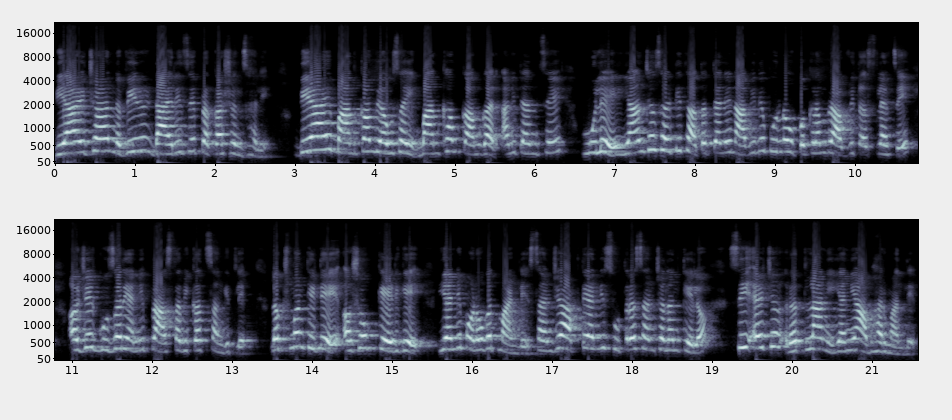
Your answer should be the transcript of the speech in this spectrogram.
बीआयच्या नवीन डायरीचे प्रकाशन झाले. बीआय बांधकाम व्यावसायिक बांधकाम कामगार आणि त्यांचे मुले यांच्यासाठी सातत्याने नाविन्यपूर्ण उपक्रम राबवित असल्याचे अजय गुजर यांनी प्रास्ताविकात सांगितले. लक्ष्मण थिटे अशोक केडगे यांनी मनोगत मांडले. संजय आपटे यांनी सूत्रसंचालन केलं. सी एच रतलानी यांनी आभार मानले.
